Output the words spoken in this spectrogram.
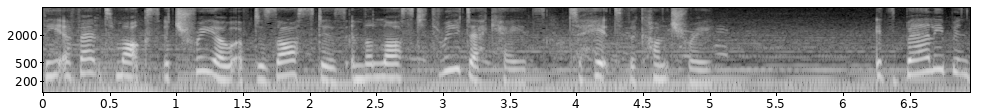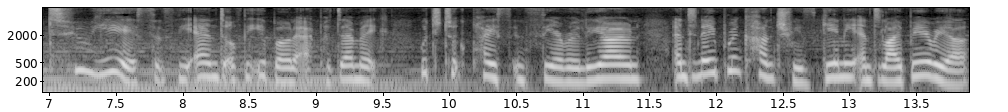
The event marks a trio of disasters in the last three decades to hit the country. It's barely been two years since the end of the Ebola epidemic, which took place in Sierra Leone and neighbouring countries Guinea and Liberia.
